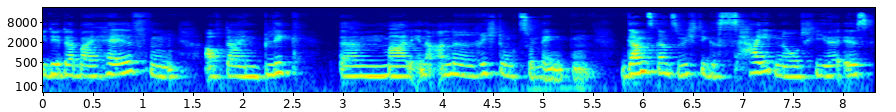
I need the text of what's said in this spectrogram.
die dir dabei helfen, auch deinen Blick ähm, mal in eine andere Richtung zu lenken. Ganz, ganz wichtiges Side Note hier ist,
